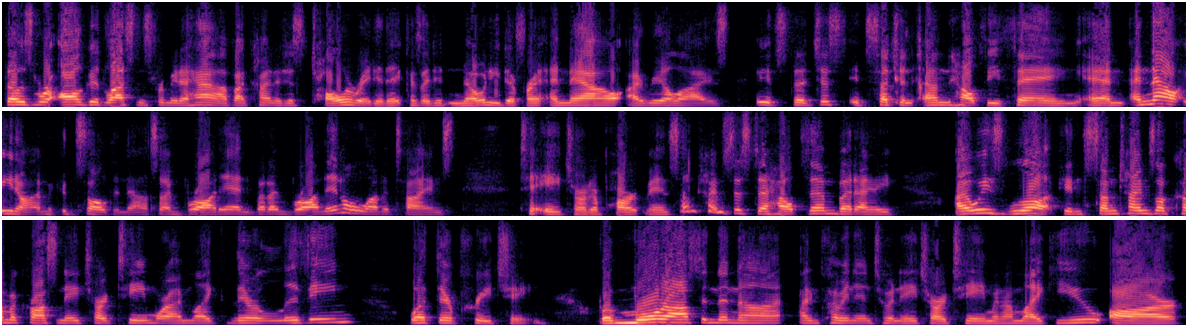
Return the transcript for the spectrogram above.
those were all good lessons for me to have. I kind of just tolerated it because I didn't know any different. And now I realize it's the just, it's such an unhealthy thing. And, and now, you know, I'm a consultant now, so I'm brought in, but I'm brought in a lot of times to HR departments, sometimes just to help them. But I, I always look and sometimes I'll come across an HR team where I'm like, they're living what they're preaching but more often than not, I'm coming into an HR team and I'm like, you are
